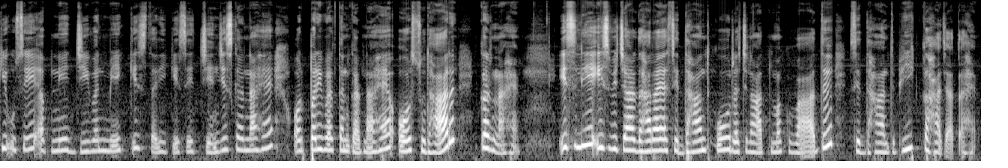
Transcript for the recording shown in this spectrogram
कि उसे अपने जीवन में किस तरीके से चेंजेस करना है और परिवर्तन करना है और सुधार करना है। इसलिए इस विचारधारा या सिद्धांत को रचनात्मकवाद सिद्धांत भी कहा जाता है।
